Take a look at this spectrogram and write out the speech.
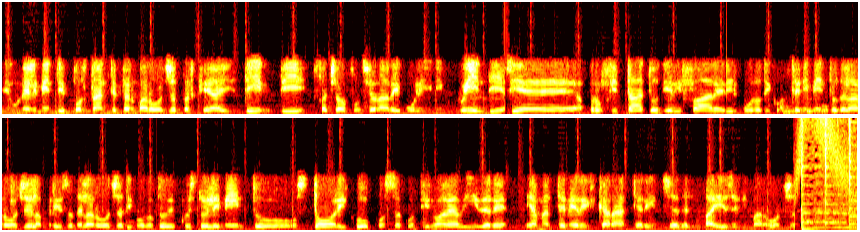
è un elemento importante per Maroggia perché ai tempi faceva funzionare i mulini. Quindi si è approfittato di rifare il muro di contenimento della roggia e la presa della roggia di modo che questo elemento storico possa continuare a vivere e a mantenere il carattere in sé del paese di Maroggia.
